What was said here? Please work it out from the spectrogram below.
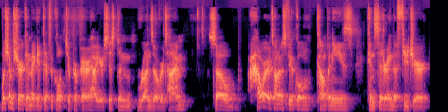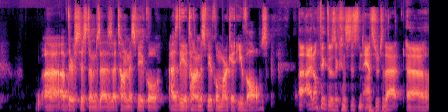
which I'm sure can make it difficult to prepare how your system runs over time. So, how are autonomous vehicle companies considering the future uh, of their systems as autonomous vehicle as the autonomous vehicle market evolves? I don't think there's a consistent answer to that. Uh,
